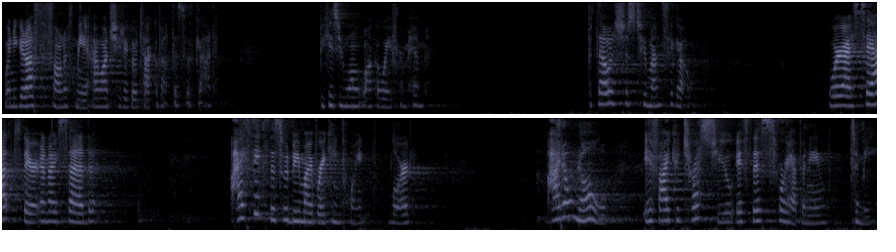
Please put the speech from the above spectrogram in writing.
when you get off the phone with me, I want you to go talk about this with God. Because you won't walk away from Him. But that was just two months ago. Where I sat there and I said, I think this would be my breaking point, Lord. I don't know if I could trust you if this were happening to me.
